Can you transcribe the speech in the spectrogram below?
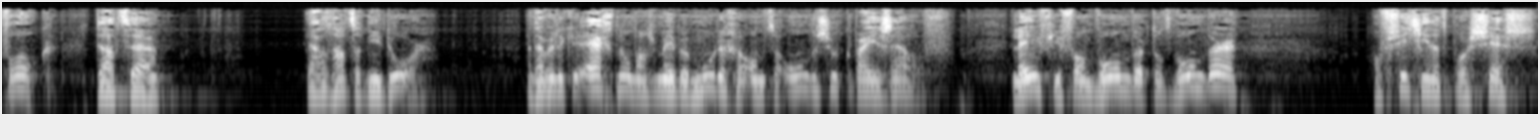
volk, dat, uh, ja, dat had het niet door. En daar wil ik je echt nogmaals mee bemoedigen om te onderzoeken bij jezelf. Leef je van wonder tot wonder? Of zit je in het proces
